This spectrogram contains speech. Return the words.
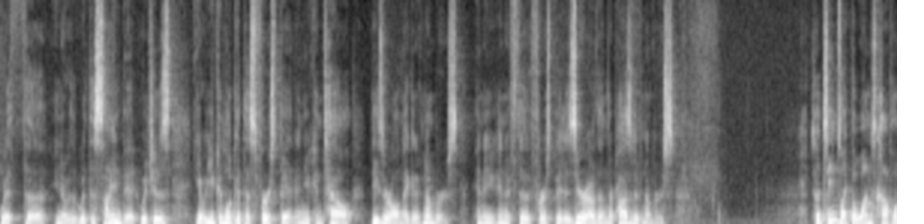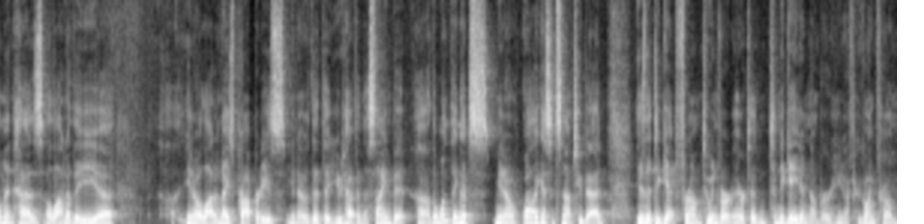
with the, you know, with the sign bit, which is, you know, you can look at this first bit and you can tell these are all negative numbers. And, and if the first bit is zero, then they're positive numbers. So it seems like the ones complement has a lot of the, uh, you know, a lot of nice properties, you know, that, that you'd have in the sign bit. Uh, the one thing that's, you know, well, I guess it's not too bad, is that to get from, to invert, or to, to negate a number, you know, if you're going from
